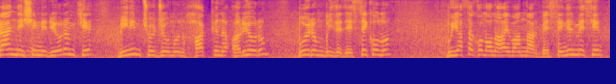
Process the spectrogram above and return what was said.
Ben de şimdi diyorum ki benim çocuğumun hakkını arıyorum. Buyurun bize destek olun. Bu yasak olan hayvanlar beslenilmesin.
